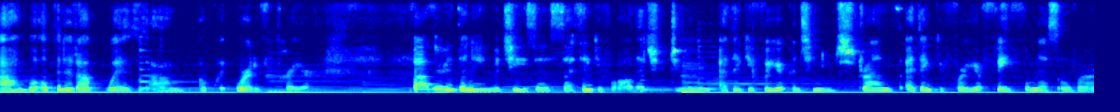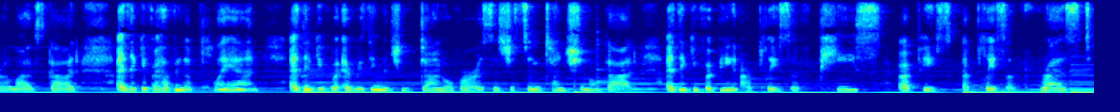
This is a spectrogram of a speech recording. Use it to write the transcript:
Um, we'll open it up with um, a quick word of prayer. Father, in the name of Jesus, I thank you for all that you do. I thank you for your continued strength. I thank you for your faithfulness over our lives, God. I thank you for having a plan. I thank you for everything that you've done over us It's just intentional, God. I thank you for being our place of peace, our place, a place of rest,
